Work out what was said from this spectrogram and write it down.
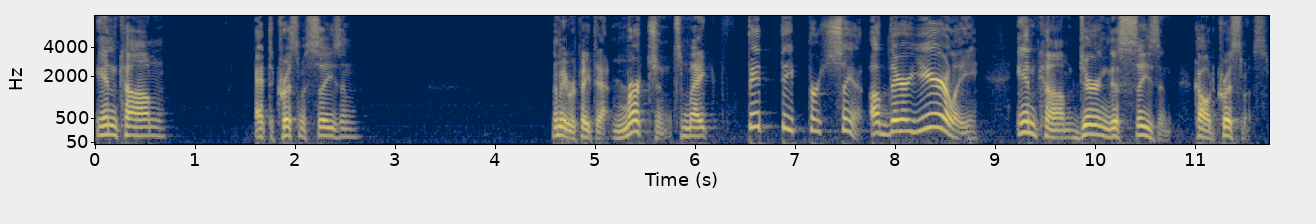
income at the Christmas season? Let me repeat that. Merchants make 50% of their yearly income during this season called Christmas.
